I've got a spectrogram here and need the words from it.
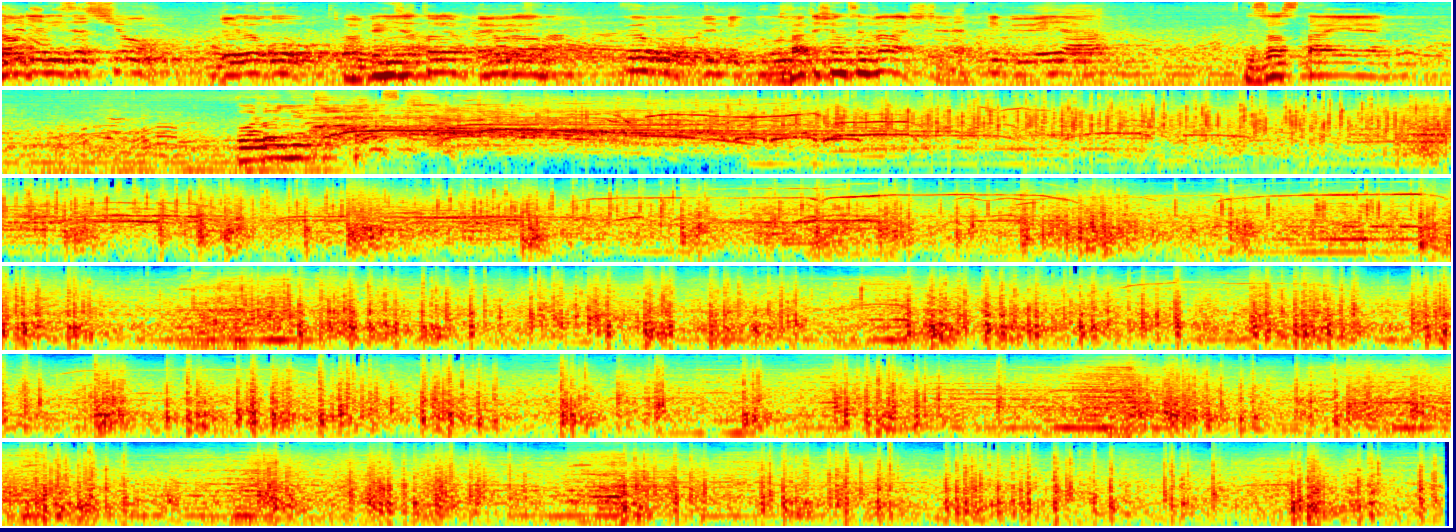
L'organisation de l'Euro. Organizatorem Euro. Euro 2012 2012 attribué à zostaje Pologne-Ukraine.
